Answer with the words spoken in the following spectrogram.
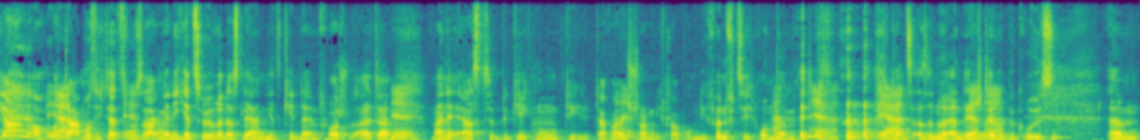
ja, auch, auch da muss ich dazu sagen, wenn ich jetzt höre, das lernen jetzt Kinder im Vorschulalter. Ja. Meine erste Begegnung, die, da war ja. ich schon, ich glaube, um die 50 rum damit. Ja. Kannst also nur an der genau. Stelle begrüßen. Ähm,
